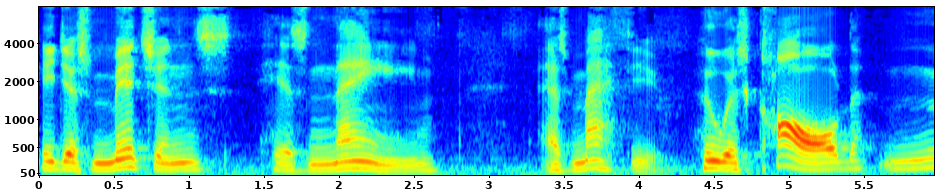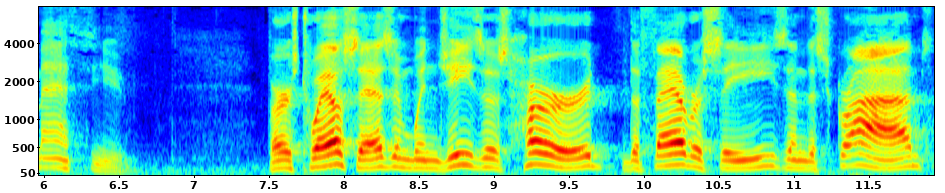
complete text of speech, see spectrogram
He just mentions his name as Matthew, who is called Matthew. Verse 12 says, And when Jesus heard the Pharisees and the scribes,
